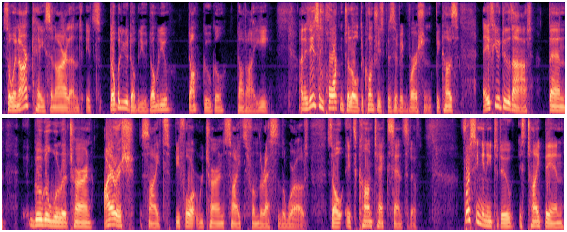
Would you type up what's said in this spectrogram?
So in our case in Ireland it's www.google.ie and it is important to load the country specific version because if you do that, then Google will return Irish sites before it returns sites from the rest of the world. So it's context sensitive. First thing you need to do is type in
